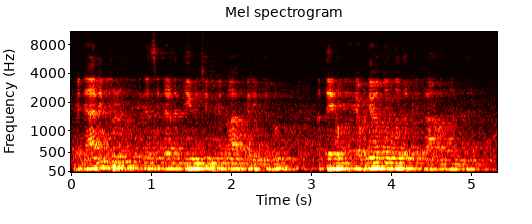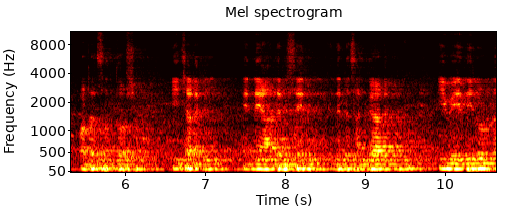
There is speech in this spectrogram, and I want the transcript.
അപ്പം ഞാനിപ്പോഴും ഇന്നസെന്റ് ജീവിച്ചിരിക്കുന്നു ആഗ്രഹിക്കുന്നു. അദ്ദേഹം എവിടെയോ നിന്നതൊക്കെ കാണുന്നുണ്ട്. വളരെ സന്തോഷം. ഈ ചടങ്ങിൽ എന്നെ ആദരിച്ചതിനും ഇതിന്റെ സംഘാടകർക്കും ഈ വേദിയിലുള്ള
